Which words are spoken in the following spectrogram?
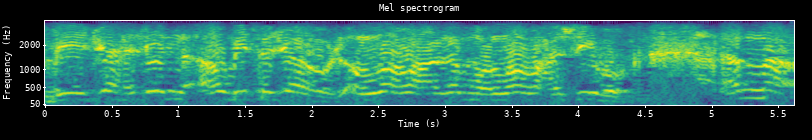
بجهل أو بتجاهل. الله أعلم والله حسيبك. أما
